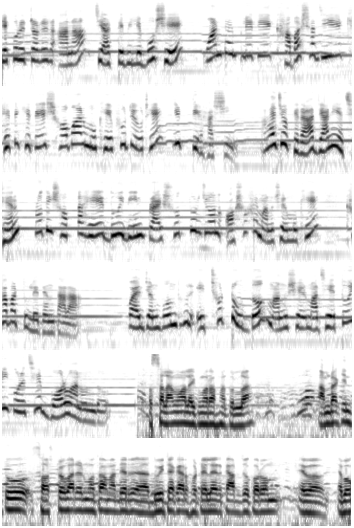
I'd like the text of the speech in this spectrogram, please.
ডেকোরেটরের আনা, চেয়ার টেবিলে বসে ওয়ান টাইম প্লেটে খাবার সাজিয়ে খেতে খেতে সবার মুখে ফুটে ওঠে তৃপ্তির হাসি। আয়োজকেরা জানিয়েছেন, প্রতি সপ্তাহে দুই দিন প্রায় সত্তর জন অসহায় মানুষের মুখে খাবার তুলে দেন তারা। কয়েকজন বন্ধুর এই ছোট্ট উদ্যোগ মানুষের মাঝে তৈরি করেছে বড় আনন্দ। আসসালামু আলাইকুম রহমতুল্লাহ। আমরা কিন্তু ষষ্ঠবারের মতো আমাদের দুই টাকার হোটেলের কার্যক্রম এবং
